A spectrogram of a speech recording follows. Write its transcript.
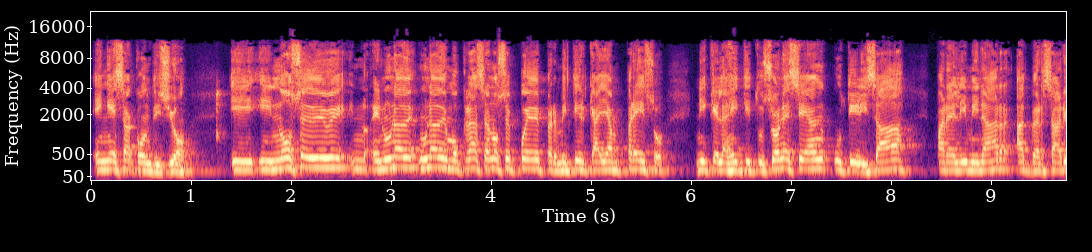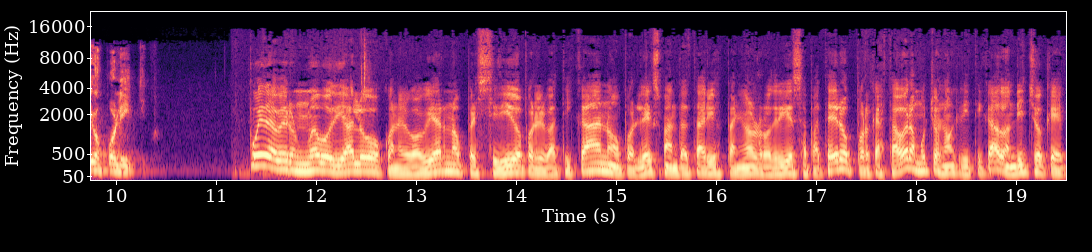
en esa condición y, no se debe, en una, una democracia no se puede permitir que hayan presos ni que las instituciones sean utilizadas para eliminar adversarios políticos. ¿Puede haber un nuevo diálogo con el gobierno presidido por el Vaticano o por el exmandatario español Rodríguez Zapatero? Porque hasta ahora muchos lo han criticado, han dicho que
